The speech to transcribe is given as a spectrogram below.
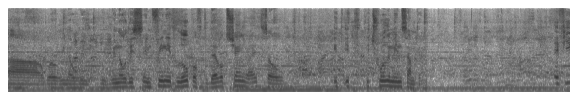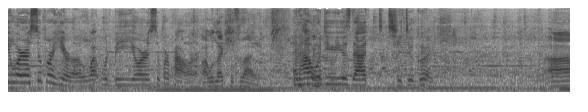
uh, where we know we, we- know this infinite loop of the DevOps chain, right? So it, it, it truly means something. If you were a superhero, what would be your superpower? I would like to fly. And how would you use that to do good? Um,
